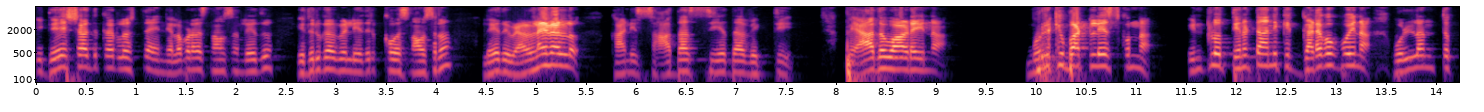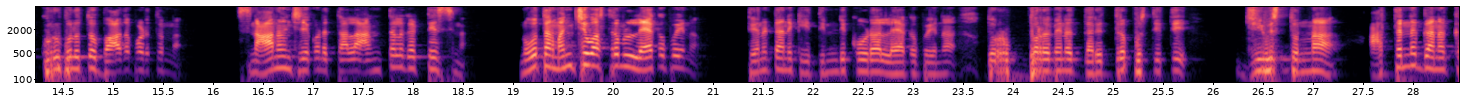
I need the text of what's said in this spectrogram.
ఈ దేశాధికారులు వస్తే ఆయన నిలబడాల్సిన అవసరం లేదు ఎదురుగా వెళ్ళి ఎదుర్కోవాల్సిన అవసరం లేదు వెళ్ళనే వెళ్ళు కానీ సాదా సీదా వ్యక్తి పేదవాడైన మురికి బట్టలు వేసుకున్న ఇంట్లో తినటానికి గడవకపోయినా ఒళ్ళంతా కురుపులతో బాధపడుతున్న. స్నానం చేయకుండా తల అంటలు కట్టేసిన. నూతన మంచి వస్త్రములు లేకపోయినా తినటానికి తిండి కూడా లేకపోయినా దుర్భరమైన దరిద్రపు స్థితి జీవిస్తున్న. అతను గనక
